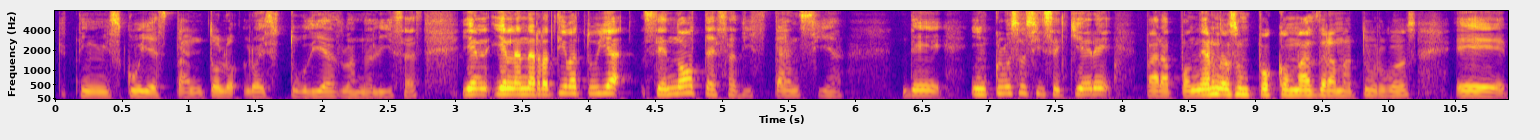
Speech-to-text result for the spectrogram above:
que te inmiscuyes tanto, lo, estudias, lo analizas. Y en, y en, la narrativa tuya se nota esa distancia de, incluso si se quiere, para ponernos un poco más dramaturgos, eh,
